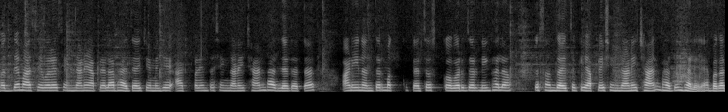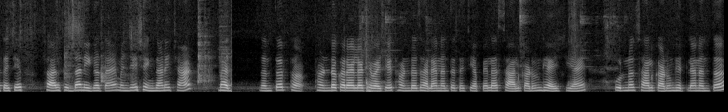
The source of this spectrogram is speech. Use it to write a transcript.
मध्यम आसेवर शेंगदाणे आपल्याला भाजायचे म्हणजे आजपर्यंत शेंगदाणे छान भाजले जातात. आणि नंतर मग त्याचं कवर जर निघालं तर समजायचं की आपले शेंगदाणे छान भाजून झालेले आहे. बघा त्याचे सालसुद्धा निघत आहे. म्हणजे शेंगदाणे छान भाज नंतर थ थंड करायला ठेवायचे. थंड झाल्यानंतर त्याची आपल्याला साल काढून घ्यायची आहे. पूर्ण साल काढून घेतल्यानंतर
